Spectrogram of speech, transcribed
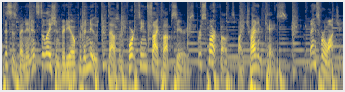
This has been an installation video for the new 2014 Cyclops series for smartphones by Trident Case. Thanks for watching.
